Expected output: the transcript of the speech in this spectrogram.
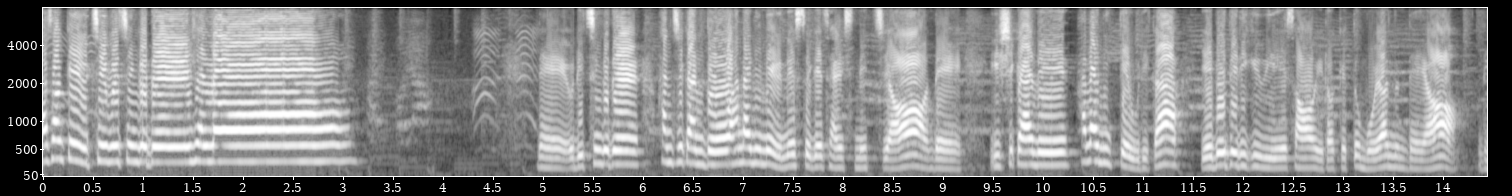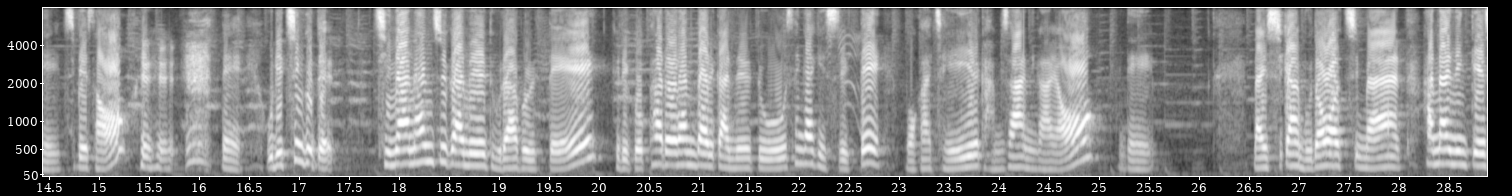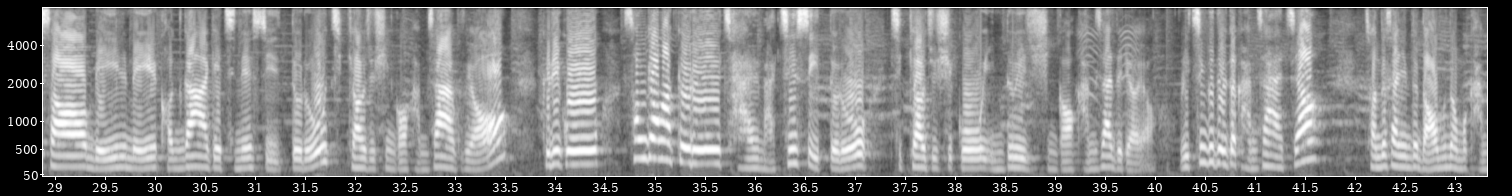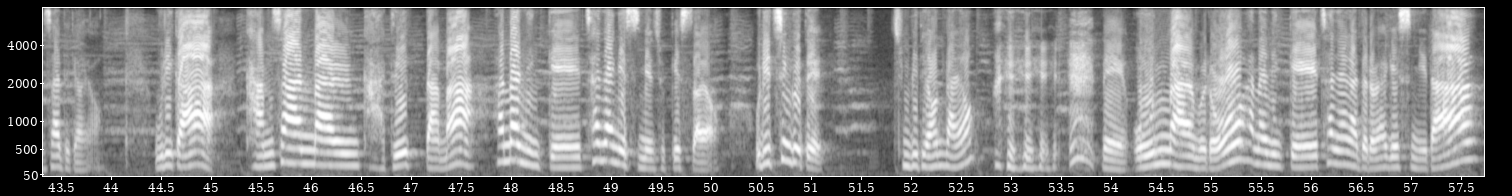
화성교 유치부 친구들 샬롬. 네, 우리 친구들 한 주간도 하나님의 은혜 속에 잘 지냈죠? 네, 이 시간은 하나님께 우리가 예배드리기 위해서 이렇게 또 모였는데요. 네, 집에서. 네, 우리 친구들 지난 한 주간을 돌아볼 때 그리고 8월 한 달간을 또 생각했을 때 뭐가 제일 감사한가요? 네. 날씨가 무더웠지만 하나님께서 매일매일 건강하게 지낼 수 있도록 지켜주신 거 감사하고요. 그리고 성경학교를 잘 마칠 수 있도록 지켜주시고 인도해 주신 거 감사드려요. 우리 친구들도 감사하죠? 전도사님도 너무너무 감사드려요. 우리가 감사한 마음 가득 담아 하나님께 찬양했으면 좋겠어요. 우리 친구들 준비되었나요? 네, 온 마음으로 하나님께 찬양하도록 하겠습니다.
